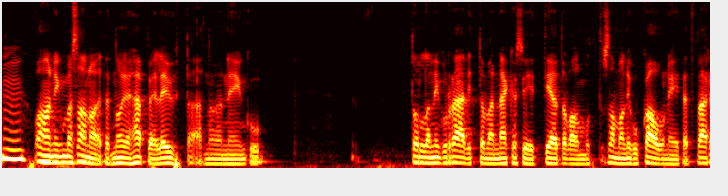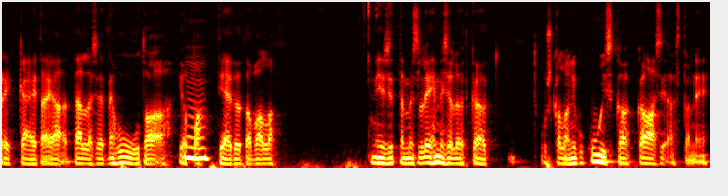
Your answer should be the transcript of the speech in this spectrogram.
Mm. Onhan niin kuin mä sanoin, että noin ei häpeile yhtään, että noin niin kuin, todella niin kuin räävittömän näköisiä tietyllä tavalla, mutta samalla niin kuin kauniita, että värikkäitä ja tällaisia, että ne huutaa jopa mm. tietyllä tavalla. Niin sitten tämmöisille ihmisille, jotka uskalla niin kuin kuiskaa asiasta, niin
